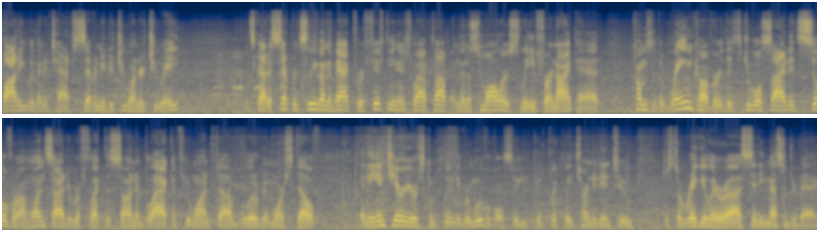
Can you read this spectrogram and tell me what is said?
body with an attached 70 to 200 2.8. It's got a separate sleeve on the back for a 15 inch laptop and then a smaller sleeve for an iPad. Comes with a rain cover that's dual sided, silver on one side to reflect the sun and black if you want uh, a little bit more stealth. And the interior is completely removable, so you can quickly turn it into just a regular uh, city messenger bag.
